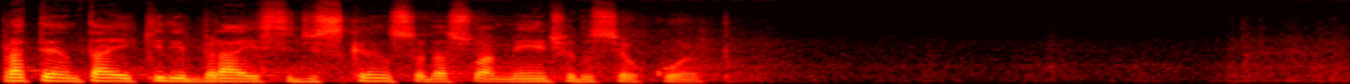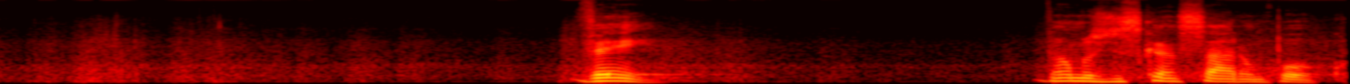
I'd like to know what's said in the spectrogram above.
para tentar equilibrar esse descanso da sua mente e do seu corpo. Vem, vamos descansar um pouco,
